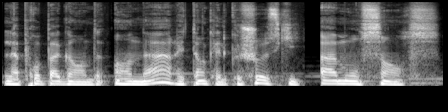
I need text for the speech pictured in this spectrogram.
La propagande en art étant quelque chose qui, à mon sens,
